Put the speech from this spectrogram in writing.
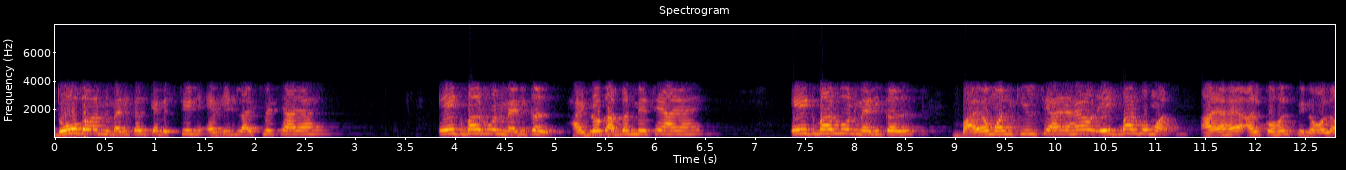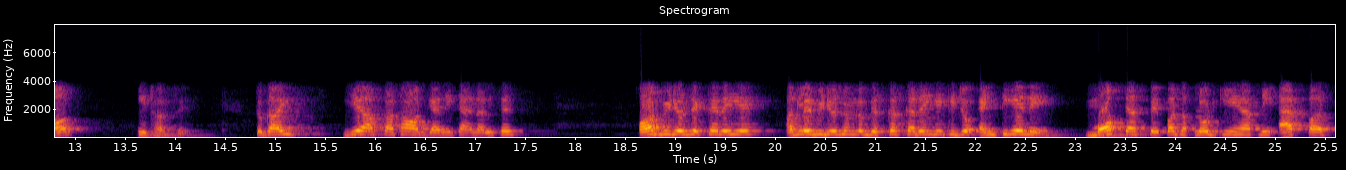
दो बार numerical chemistry in everyday life में से आया है। एक बार वो न्यूमेरिकल हाइड्रोकार्बन में से आया है। एक बार वो न्यूमेरिकल बायोमोलिक्यूल से आया है और एक बार वो आया है अल्कोहल फिनॉल और ईथर से। तो गाइस ये आपका था ऑर्गेनिक का एनालिसिस और वीडियोस देखते रहिए। अगले वीडियोस में हम लोग डिस्कस करेंगे कि जो एनटीए ने मॉक टेस्ट पेपर्स अपलोड किए हैं अपनी ऐप पर।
